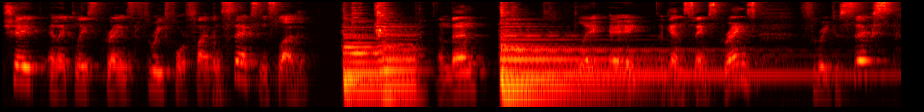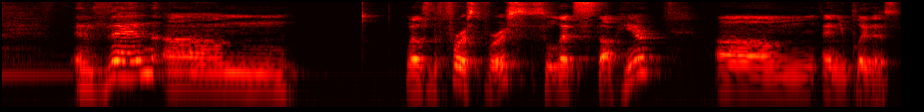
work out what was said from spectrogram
shape and I play strings 3, 4, 5, and 6 and slide it. And then play A, again same strings, 3 to 6, and then, um, well, it's the first verse, so let's stop here. Um, and you play this.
